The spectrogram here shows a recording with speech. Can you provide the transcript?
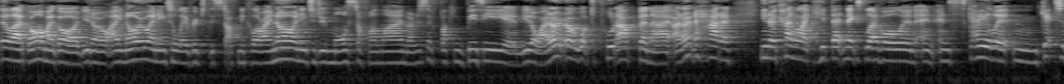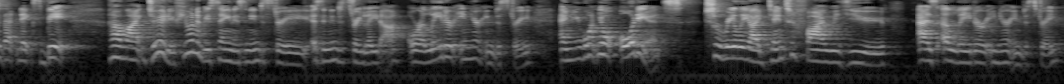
they're like, oh my God, you know, I know I need to leverage this stuff, Nicola. I know I need to do more stuff online, but I'm just so fucking busy and, you know, I don't know what to put up and I, I don't know how to, you know, kind of like hit that next level and, and, and scale it and get to that next bit. And I'm like, dude, if you want to be seen as an industry, as an industry leader or a leader in your industry, and you want your audience to really identify with you as a leader in your industry,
